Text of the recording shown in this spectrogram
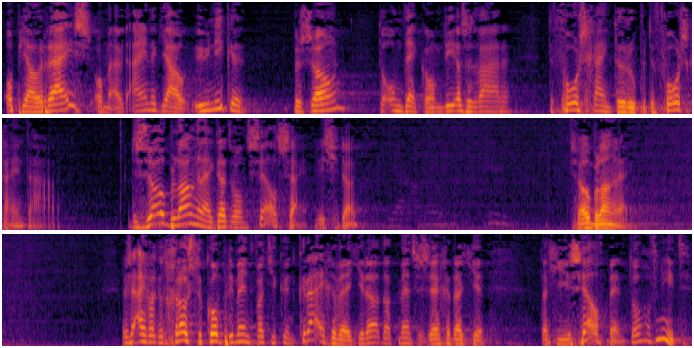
op jouw reis om uiteindelijk jouw unieke persoon te ontdekken. Om die als het ware tevoorschijn te roepen, tevoorschijn te halen. Het is zo belangrijk dat we onszelf zijn. Wist je dat? Zo belangrijk. Dat is eigenlijk het grootste compliment wat je kunt krijgen, weet je dat? Dat mensen zeggen dat je, dat je jezelf bent, toch? Of niet?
